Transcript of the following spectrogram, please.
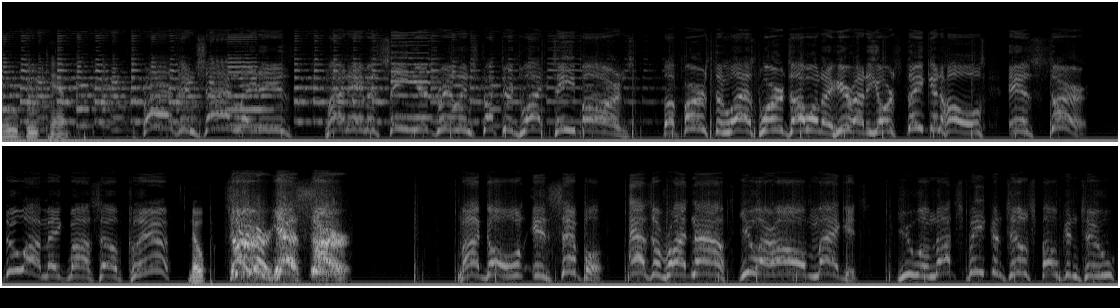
Ooh, boot camp. Rise and shine, ladies! My name is Senior Drill Instructor Dwight T. Barnes. The first and last words I want to hear out of your stinking holes is, sir. Do I make myself clear? Nope. Sir, yes, sir! My goal is simple. As of right now, you are all maggots. You will not speak until spoken to.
